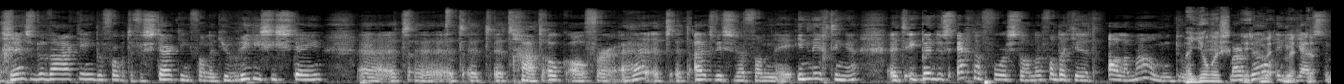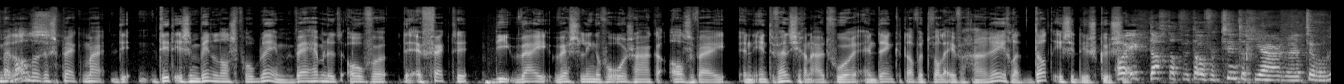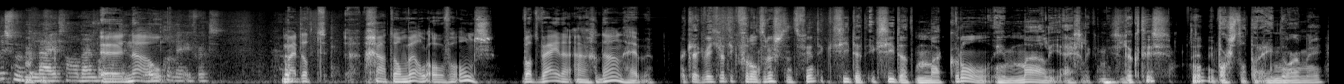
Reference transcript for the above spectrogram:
grensbewaking, bijvoorbeeld de versterking van het juridisch systeem. Eh, het, het, het, het gaat ook over het, het uitwisselen van inlichtingen. Het, ik ben dus echt een voorstander van dat je het allemaal moet doen. Maar jongens, maar wel met, in de met- juiste met balans. alle respect, maar di- dit is een binnenlands probleem. Wij hebben het over de effecten die wij Westelingen veroorzaken als wij een interventie gaan uitvoeren en denken dat we het wel even gaan regelen. Dat is de discussie. Oh, ik dacht dat we het over twintig jaar terrorismebeleid hadden en wat Eh, dat heeft nou, opgeleverd. Maar dat gaat dan wel over ons. Wat wij eraan gedaan hebben. Maar kijk, weet je wat ik verontrustend vind? Ik zie dat, ik zie dat Macron in Mali eigenlijk mislukt is. Hè, Die worstelt daar enorm mee.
